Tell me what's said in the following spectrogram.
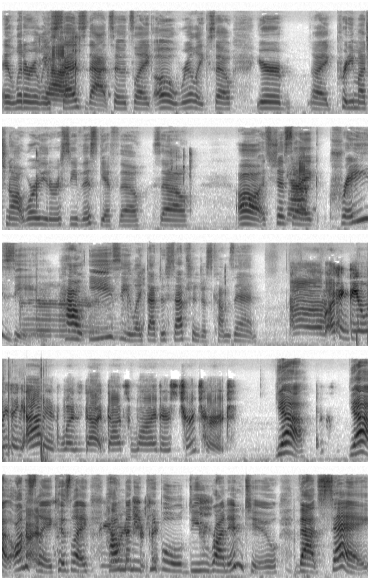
it literally Yeah. says that so it's like oh really so you're like pretty much not worthy to receive this gift though so oh it's just Yeah. like crazy how Mm. easy like that deception just comes in Um, I think the only thing added was that that's why there's church hurt. Yeah. Yeah, honestly, because like, how many people do you run into that say,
